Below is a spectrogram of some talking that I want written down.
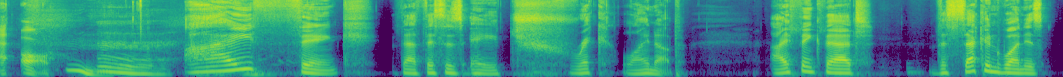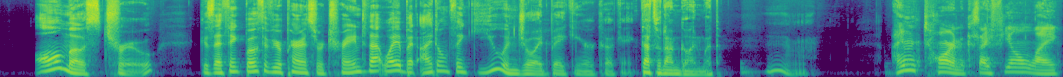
At all. I think that this is a trick lineup. I think that the second one is almost true because I think both of your parents were trained that way, but I don't think you enjoyed baking or cooking. That's what I'm going with. Hmm. I'm torn because I feel like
